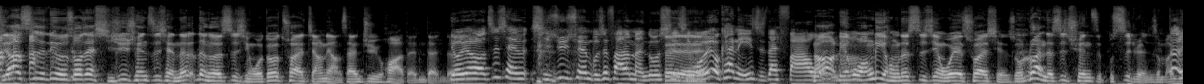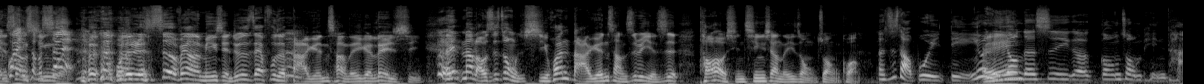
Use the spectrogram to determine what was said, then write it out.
只要是例如说在喜剧圈之前的任何事情，我都会出来讲两三。句话等等的，有有，之前喜剧圈不是发生蛮多事情，我有看你一直在发，然后连王力宏的事件我也出来写说，乱的是圈子，不是人，什么也上新闻。我的人设非常的明显，就是在负责打圆场的一个类型。哎、欸，那老师这种喜欢打圆场，是不是也是讨好型倾向的一种状况？呃，至少不一定，因为你用的是一个公众平台，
